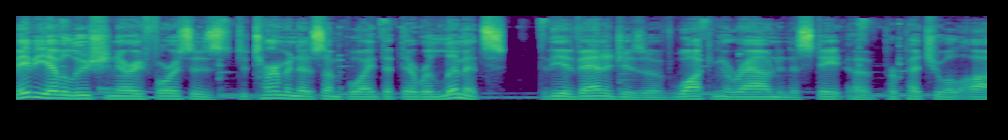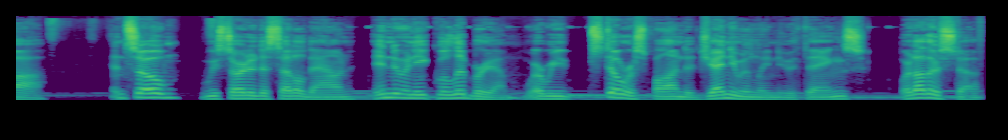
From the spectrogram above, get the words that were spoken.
Maybe evolutionary forces determined at some point that there were limits to the advantages of walking around in a state of perpetual awe. And so we started to settle down into an equilibrium where we still respond to genuinely new things, but other stuff,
